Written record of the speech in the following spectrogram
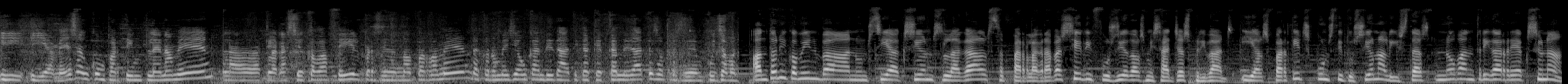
i, i a més en compartim plenament la declaració que va fer el president del Parlament de que només hi ha un candidat i que aquest candidat és el president Puigdemont. Antoni Comín Comín va anunciar accions legals per la gravació i difusió dels missatges privats i els partits constitucionalistes no van trigar a reaccionar.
